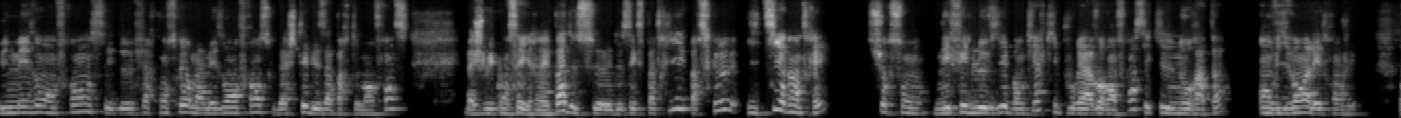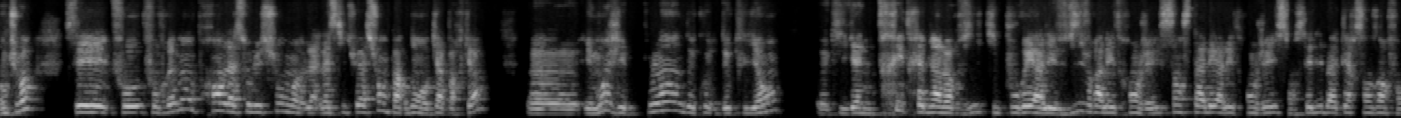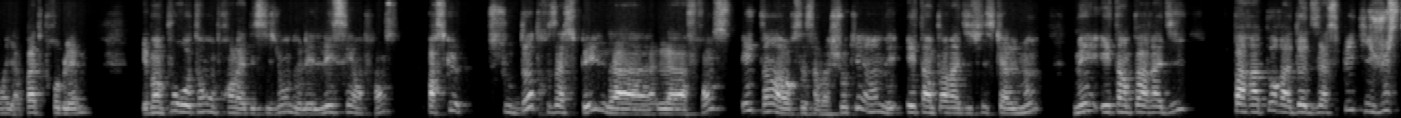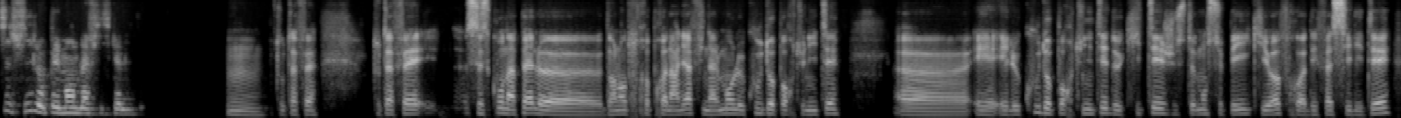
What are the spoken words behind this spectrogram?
une maison en France et de faire construire ma maison en France ou d'acheter des appartements en France, ben, je lui conseillerais pas de, s'expatrier parce qu'il tire un trait sur son effet de levier bancaire qu'il pourrait avoir en France et qu'il n'aura pas en vivant à l'étranger. Donc, tu vois, il faut, vraiment prendre la solution, la, situation pardon, au cas par cas. Euh, et moi, j'ai plein de, de clients euh, qui gagnent très très bien leur vie, qui pourraient aller vivre à l'étranger, s'installer à l'étranger, ils sont célibataires sans enfants, il n'y a pas de problème et ben pour autant, on prend la décision de les laisser en France parce que sous d'autres aspects, la, France est un, alors ça, ça va choquer, hein, mais est un paradis fiscal, non, mais est un paradis par rapport à d'autres aspects qui justifient le paiement de la fiscalité. Hmm, tout à fait. Tout à fait. C'est ce qu'on appelle euh, dans l'entrepreneuriat finalement le coût d'opportunité. Euh, et, le coût d'opportunité de quitter justement ce pays qui offre des facilités.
